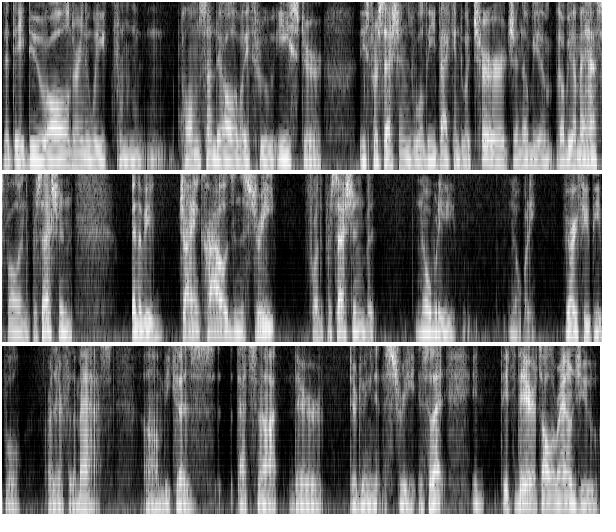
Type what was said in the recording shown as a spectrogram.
that they do all during the week from Palm Sunday all the way through Easter, these processions will lead back into a church, and there'll be a there'll be a mass following the procession, and there'll be giant crowds in the street for the procession, but nobody, nobody, very few people are there for the mass um, because that's not they're they're doing it in the street, and so that it it's there, it's all around you,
